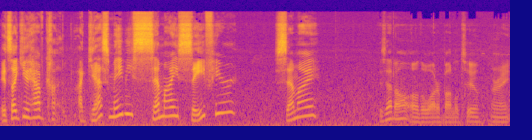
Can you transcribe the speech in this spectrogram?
It's like you have, I guess maybe semi-safe here. Semi. Is that all? Oh, the water bottle too. All right.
